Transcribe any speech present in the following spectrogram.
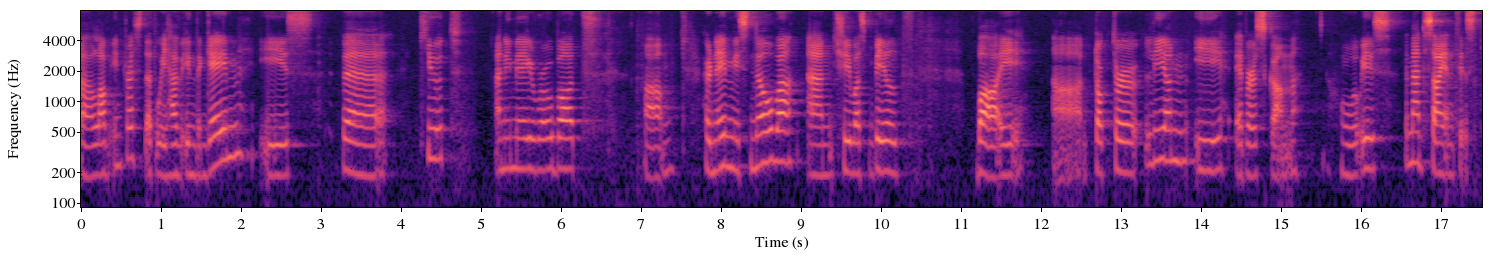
uh, love interest that we have in the game is the cute anime robot. Um, her name is Nova and she was built by uh, Dr. Leon E. Everscum, who is the mad scientist.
